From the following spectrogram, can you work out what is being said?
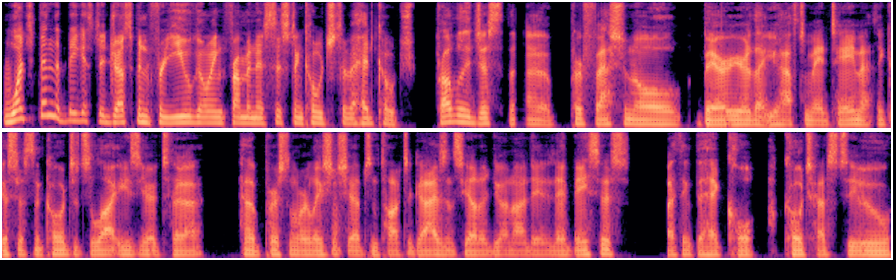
What's been the biggest adjustment for you going from an assistant coach to the head coach? Probably just the professional barrier that you have to maintain. I think assistant coach, it's a lot easier to have personal relationships and talk to guys and see how they're doing on a day to day basis. I think the head co- coach has to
